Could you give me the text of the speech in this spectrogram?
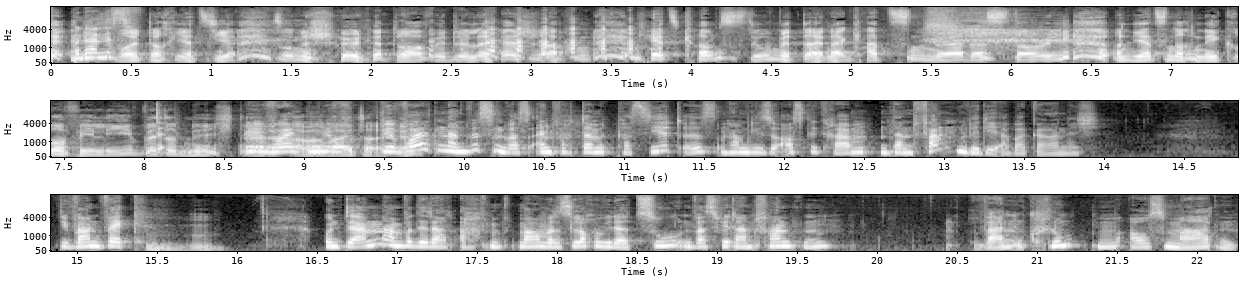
Und dann ich wollte doch jetzt hier so eine schöne Dorfidylle erschaffen. Jetzt kommst du mit deiner Katzenmörder-Story und jetzt noch Nekrophilie, bitte nicht. Wir, wollten, aber weiter, wir, wir ja. wollten dann wissen, was einfach damit passiert ist und haben die so ausgegraben und dann fanden wir die aber gar nicht. Die waren weg. Mhm. Und dann haben wir gedacht, ach, machen wir das Loch wieder zu und was wir dann fanden, waren Klumpen aus Maden.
